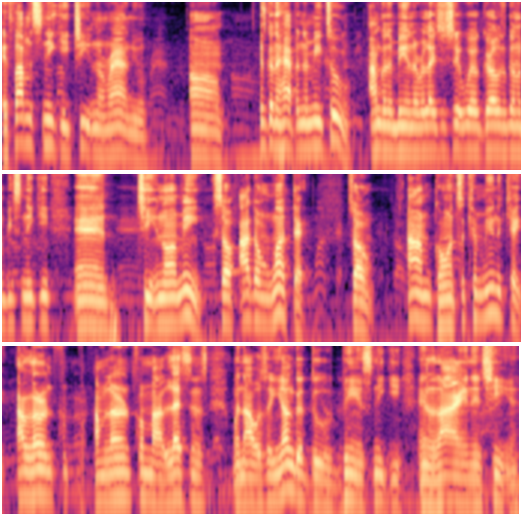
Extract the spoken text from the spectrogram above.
if I'm sneaky cheating around you, um, it's gonna happen to me too. I'm gonna be in a relationship where a girl is gonna be sneaky and cheating on me. So I don't want that. So I'm going to communicate. I learned from, I'm learned from my lessons when I was a younger dude being sneaky and lying and cheating.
